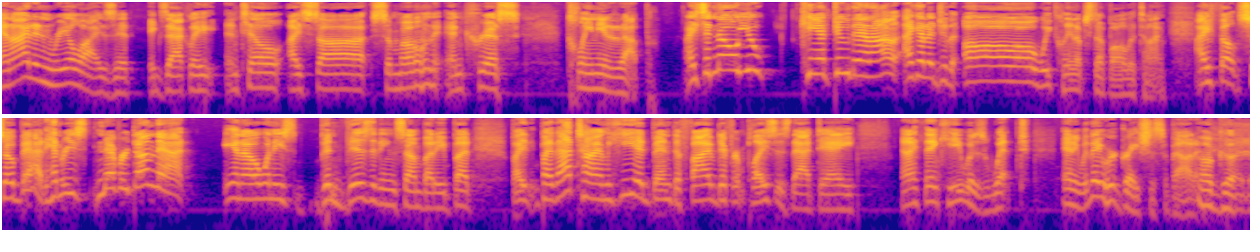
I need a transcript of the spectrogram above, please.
And I didn't realize it exactly until I saw Simone and Chris cleaning it up. I said, No, you can't do that. I, I got to do that. Oh, we clean up stuff all the time. I felt so bad. Henry's never done that. You know, when he's been visiting somebody, but by by that time he had been to five different places that day, and I think he was whipped. Anyway, they were gracious about it. Oh, good.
